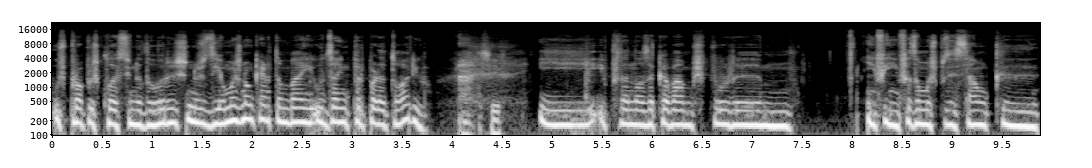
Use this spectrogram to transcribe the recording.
os próprios colecionadores nos diziam, mas não quer também o desenho preparatório? Ah, sim. E, e, portanto, nós acabámos por, um, enfim, fazer uma exposição que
